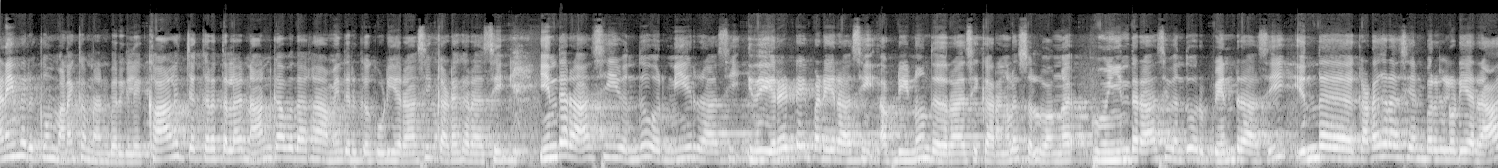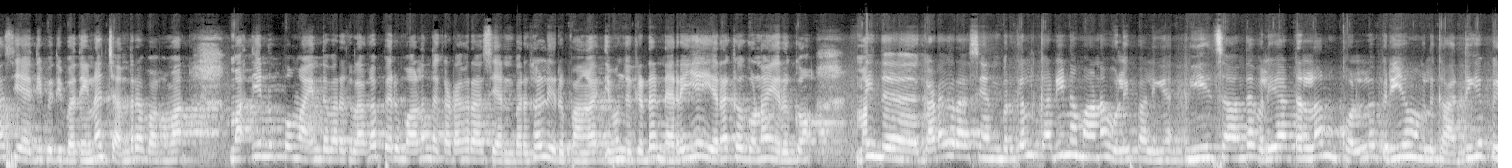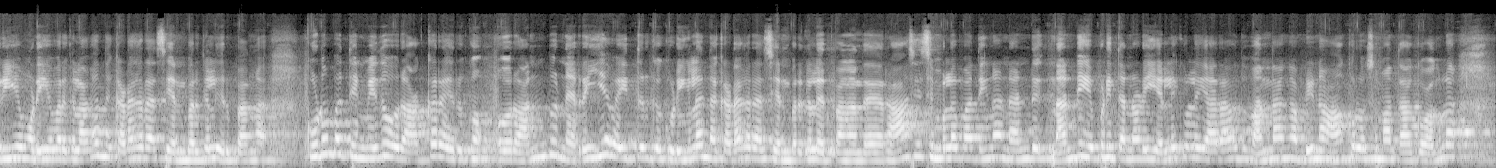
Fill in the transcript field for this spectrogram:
அனைவருக்கும் வணக்கம் நண்பர்களே. காலச்சக்கரத்தில் நான்காவதாக அமைந்திருக்கக்கூடிய ராசி கடகராசி இந்த ராசி வந்து ஒரு நீர் ராசி இது இரட்டைப்படை ராசி அப்படின்னு இந்த ராசிக்காரங்களை சொல்லுவாங்க. இந்த ராசி வந்து ஒரு பெண் ராசி. இந்த கடகராசி அன்பர்களுடைய ராசி அதிபதி பார்த்திங்கன்னா சந்திர பகவான். மதிநுட்பம் ஐந்தவர்களாக பெரும்பாலும் இந்த கடகராசி அன்பர்கள் இருப்பாங்க. இவங்க கிட்ட நிறைய இறக்க குணம் இருக்கும். இந்த கடகராசி அன்பர்கள் கடினமான உழைப்பாளிங்க. நீர் சார்ந்த விளையாட்டெல்லாம் கொல்ல பிரியவங்களுக்கு அதிக பிரியமுடையவர்களாக இந்த கடகராசி அன்பர்கள் இருப்பாங்க. குடும்பத்தின் மீது ஒரு அக்கறை இருக்கும். ஒரு அன்பு நிறைய வைத்திருக்கக்கூடியங்களா இந்த கடகராசி அன்பர்கள் இருப்பாங்க. அந்த ராசி சிம்பிளை பார்த்தீங்கன்னா நண்டு. நண்டு எப்படி தன்னுடைய எல்லைக்குள்ளே யாராவது வந்தாங்க அப்படின்னு ஆக்ரோஷமாக தாக்குவாங்களோ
